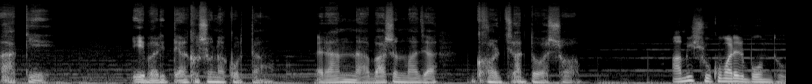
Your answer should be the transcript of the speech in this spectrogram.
আগে এ বাড়িতে দেখাশোনা করতাম। রান্না বাসন মাজা ঘর ঝাড় দেওয়া সব। আমি সুকুমারের বন্ধু।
